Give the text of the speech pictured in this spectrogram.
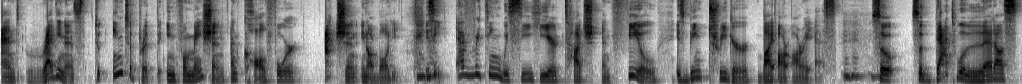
and readiness to interpret the information and call for action in our body. You see, everything we see, hear, touch, and feel is being triggered by our RAS. So, so that will let us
